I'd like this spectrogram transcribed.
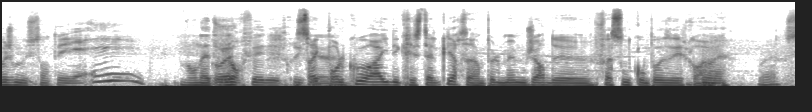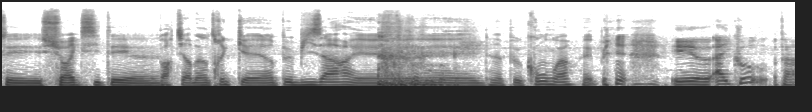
Moi, je me sentais. On a toujours fait des trucs. C'est vrai que pour le coup, Ride et Crystal Clear, c'est un peu le même genre de façon de composer, je crois. Ouais. ouais. C'est surexcité. euh, Partir d'un truc qui est un peu bizarre et, et un peu con, quoi. Et puis, Et euh, Aiko, enfin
